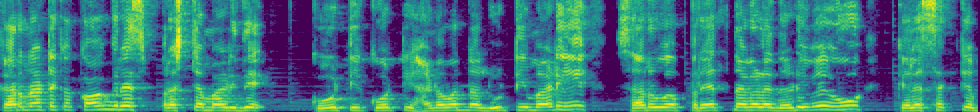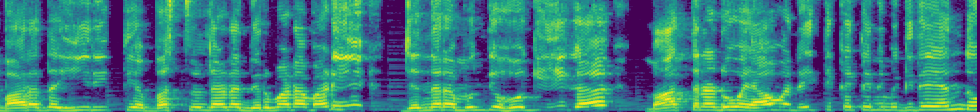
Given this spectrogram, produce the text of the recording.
ಕರ್ನಾಟಕ ಕಾಂಗ್ರೆಸ್ ಪ್ರಶ್ನೆ ಮಾಡಿದೆ. ಕೋಟಿ ಕೋಟಿ ಹಣವನ್ನ ಲೂಟಿ ಮಾಡಿ ಸರ್ವ ಪ್ರಯತ್ನಗಳ ನಡುವೆಯೂ ಕೆಲಸಕ್ಕೆ ಬಾರದ ಈ ರೀತಿಯ ಬಸ್ ನಿಲ್ದಾಣ ನಿರ್ಮಾಣ ಮಾಡಿ ಜನರ ಮುಂದೆ ಹೋಗಿ ಈಗ ಮಾತನಾಡುವ ಯಾವ ನೈತಿಕತೆ ನಿಮಗಿದೆ ಎಂದು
